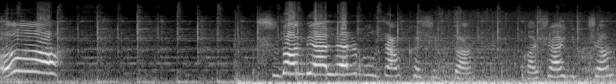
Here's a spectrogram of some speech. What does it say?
Ah! Şuradan bir yerleri bulacağım kaşıktan. Kaşığa gideceğim.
